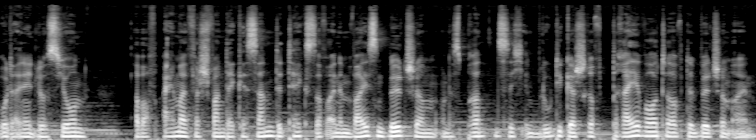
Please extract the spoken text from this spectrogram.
oder eine Illusion. Aber auf einmal verschwand der gesamte Text auf einem weißen Bildschirm und es brannten sich in blutiger Schrift drei Worte auf dem Bildschirm ein.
